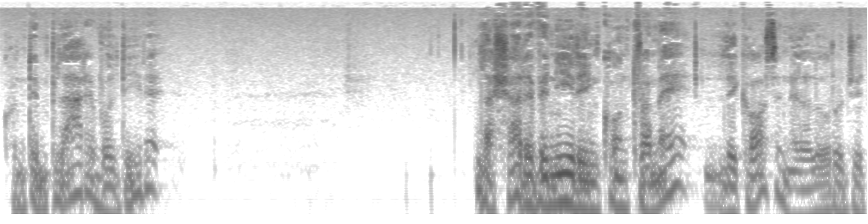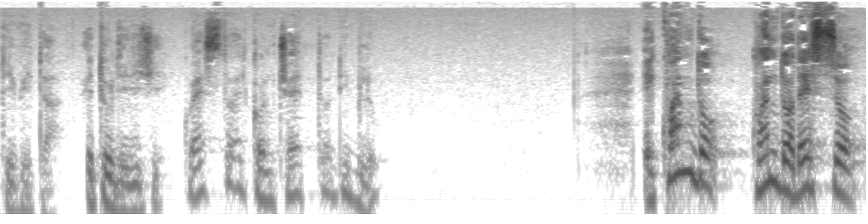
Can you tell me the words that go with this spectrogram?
Contemplare vuol dire lasciare venire incontro a me le cose nella loro oggettività. E tu gli dici, questo è il concetto di blu. E quando, quando adesso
